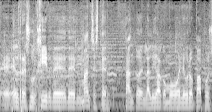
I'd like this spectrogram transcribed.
eh, el resurgir de- del Manchester, tanto en la liga como en Europa, pues,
